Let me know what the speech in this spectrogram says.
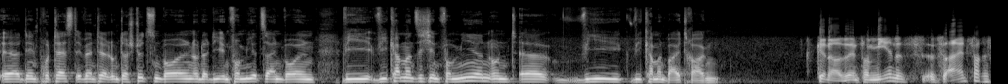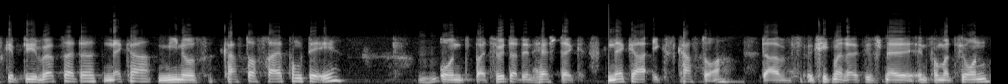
äh, den Protest eventuell unterstützen wollen oder die informiert sein wollen? Wie, wie kann man sich informieren und äh, wie, wie kann man beitragen? Genau, also informieren ist, ist einfach. Es gibt die Webseite neckar-castorfrei.de mhm. und bei Twitter den Hashtag neckarxcastor. Da kriegt man relativ schnell Informationen.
